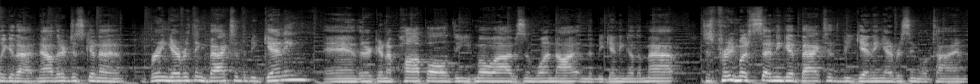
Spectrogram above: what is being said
Look at that. Now they're just going to bring everything back to the beginning and they're going to pop all the Moabs and whatnot in the beginning of the map. Just pretty much sending it back to the beginning every single time.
